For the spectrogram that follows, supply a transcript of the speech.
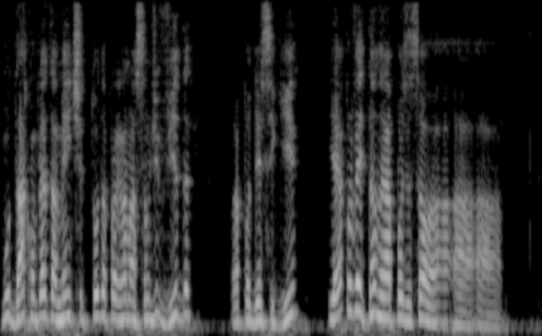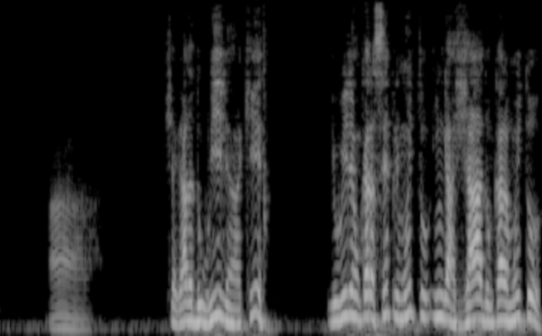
mudar completamente toda a programação de vida para poder seguir. E aí aproveitando né, a posição, a, a, a, a chegada do William aqui. E o William é um cara sempre muito engajado, um cara muito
